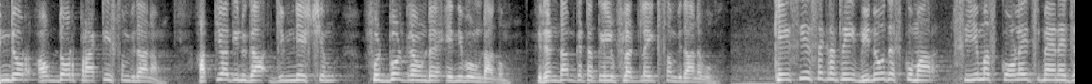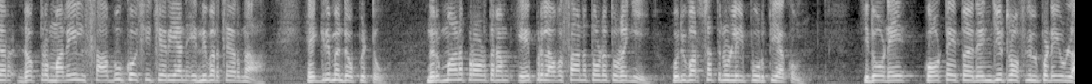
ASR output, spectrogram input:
indoor outdoor practice സംവിധാനം അത്യാധുനിക ജിംനേഷ്യം ഫുട്ബോൾ ഗ്രൗണ്ട് എന്നിവ ഉണ്ടാകും. രണ്ടാം ഘട്ടത്തിൽ ഫ്ലഡ് ലൈറ്റ് സംവിധാനവും. K C S secretary Vinod S Kumar C M S college manager doctor Malayil Sabu Koshy ചെറിയാൻ എന്നിവർ ചേർന്ന് എഗ്രിമെന്റ് ഒപ്പിട്ടു. നിർമ്മാണ പ്രവർത്തനം ഏപ്രിൽ അവസാനത്തോടെ തുടങ്ങി ഒരു വർഷത്തിനുള്ളിൽ പൂർത്തിയാക്കും. ഇതോടെ കോട്ടയത്ത് രഞ്ജി ട്രോഫി ഉൾപ്പെടെയുള്ള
